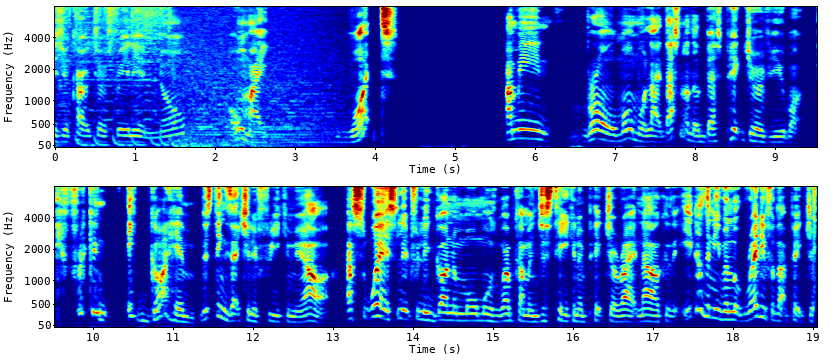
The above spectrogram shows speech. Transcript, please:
Is your character Australian? No. Oh my. What? I mean, bro, Momo, like, that's not the best picture of you, but it freaking, it got him. This thing's actually freaking me out. I swear it's literally gone on Momo's webcam and just taking a picture right now because he doesn't even look ready for that picture.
